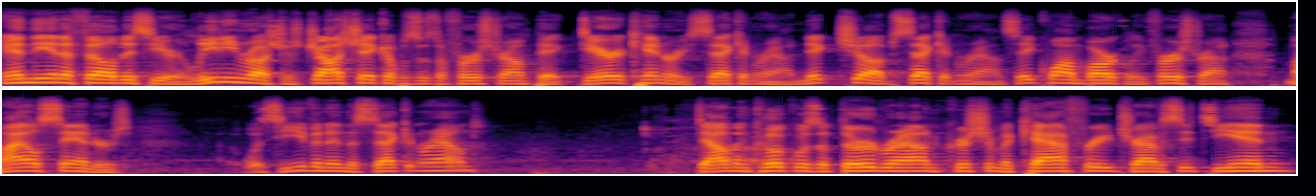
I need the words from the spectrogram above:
in the NFL this year. Leading rushers, Josh Jacobs was a first round pick. Derrick Henry, second round. Nick Chubb, second round. Saquon Barkley, first round. Miles Sanders, was he even in the second round? Dalvin Cook was a third round. Christian McCaffrey, Travis Etienne,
